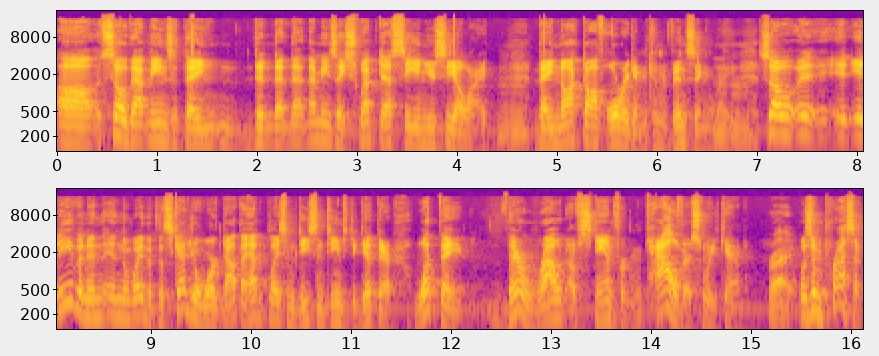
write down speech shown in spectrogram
Uh, so that means that they did that, that. That means they swept SC and UCLA. Mm-hmm. They knocked off Oregon convincingly. So it, it, it even in, in the way that the schedule worked out, they had to play some decent teams to get there. What they their route of Stanford and Cal this weekend Right. was impressive.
